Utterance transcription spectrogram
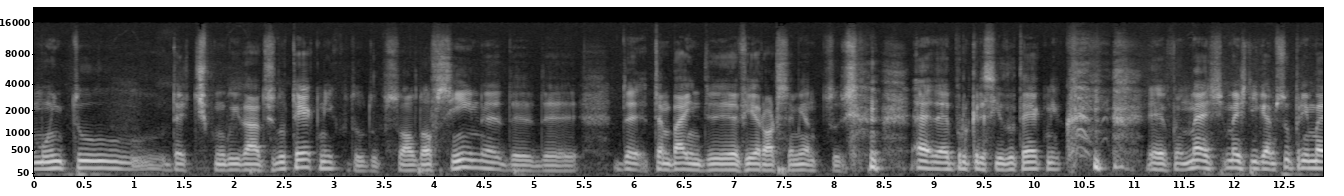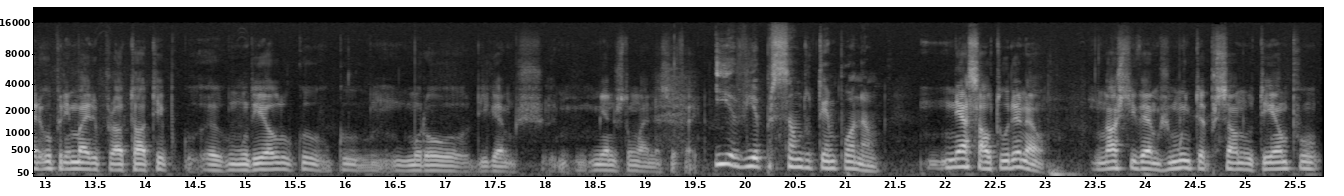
muito das disponibilidades do técnico, do, do pessoal da oficina, de, de, de, também de haver orçamentos, a, a, burocracia do técnico. É, mas, mas, digamos, o primeiro, o primeiro protótipo, eh, o modelo, que, que demorou, digamos, menos de um ano a ser feito. E havia pressão do tempo ou não? Nessa altura, não. Nós tivemos muita pressão no tempo,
